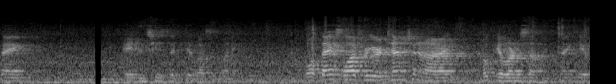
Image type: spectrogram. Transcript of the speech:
thank agencies that give us money. Well, thanks a lot for your attention, and I hope you learned something. Thank you.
